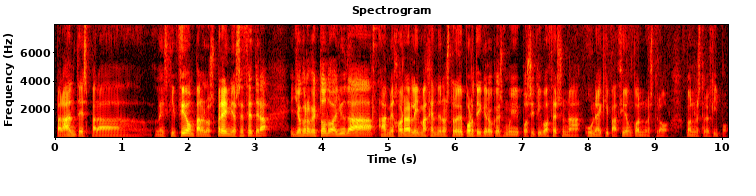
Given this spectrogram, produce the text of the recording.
para antes, para la inscripción, para los premios, etcétera. Yo creo que todo ayuda a, mejorar la imagen de nuestro deporte y creo que es muy positivo hacerse una, una equipación con nuestro, con nuestro equipo.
